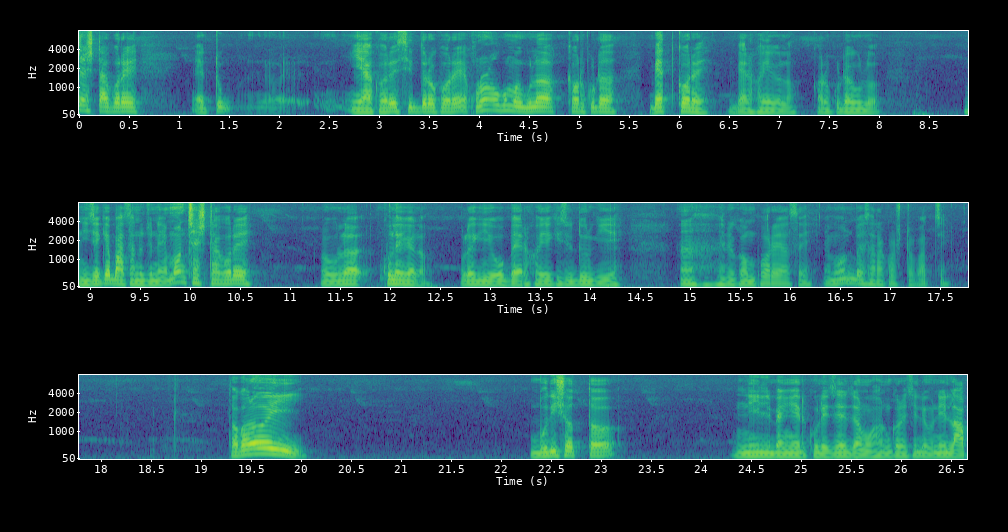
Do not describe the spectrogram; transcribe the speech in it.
চেষ্টা করে, একটু ইয়া করে, ছিদ্র করে, কোনো রকম ওগুলো খড়কুটা বেত করে, বের হয়ে গেল খড়কুটাগুলো নিজেকে বাঁচানোর জন্য এমন চেষ্টা করে ওগুলো খুলে গেল। খুলে গিয়ে ও বের হয়ে কিছু দূর গিয়ে হ্যাঁ এরকম পরে আছে, এমন বেচারা কষ্ট পাচ্ছে। তখন ওই বুধিসত্ত্ব নীল ব্যাঙের কুলে যে জন্মগ্রহণ করেছিল, উনি লাভ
